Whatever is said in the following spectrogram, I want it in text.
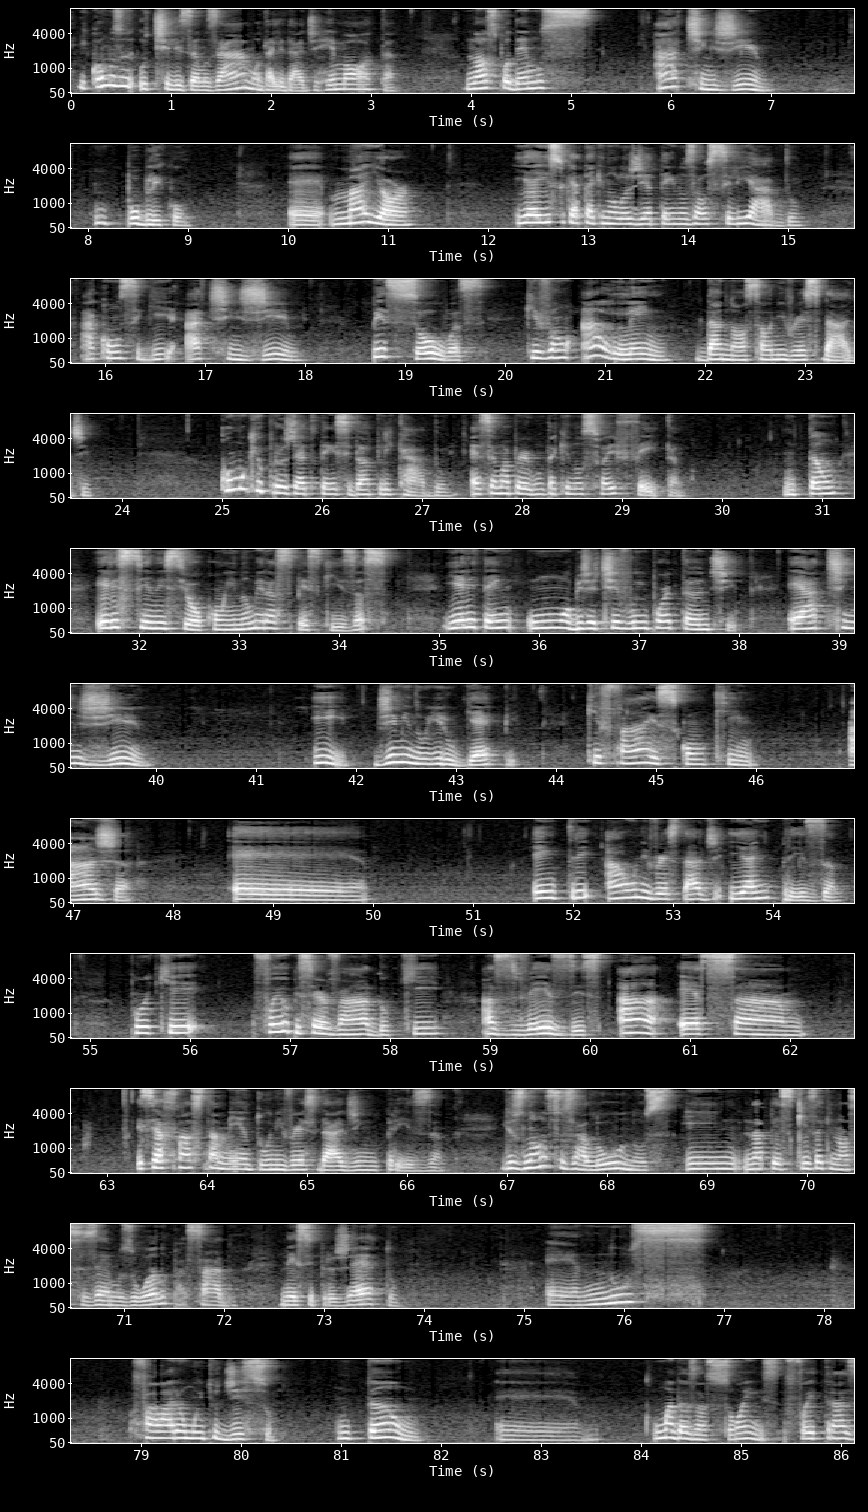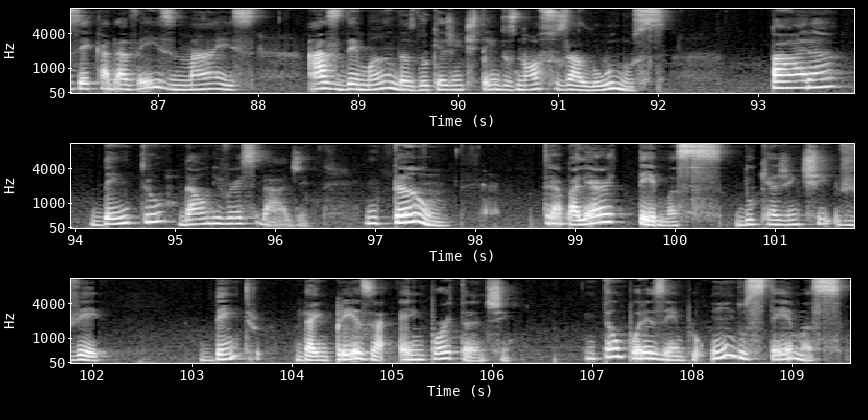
E como utilizamos a modalidade remota, nós podemos atingir um público é, maior. E é isso que a tecnologia tem nos auxiliado a conseguir atingir pessoas que vão além da nossa universidade. Como que o projeto tem sido aplicado? Essa é uma pergunta que nos foi feita. Então, ele se iniciou com inúmeras pesquisas e ele tem um objetivo importante: é atingir e diminuir o gap que faz com que haja é, entre a universidade e a empresa, porque foi observado que às vezes há essa esse afastamento universidade empresa. E os nossos alunos, em, na pesquisa que nós fizemos o ano passado, nesse projeto, é, nos falaram muito disso. Então, é, uma das ações foi trazer cada vez mais as demandas do que a gente tem dos nossos alunos para dentro da universidade. Então, trabalhar temas do que a gente vê dentro da empresa é importante. Então, por exemplo, um dos temas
